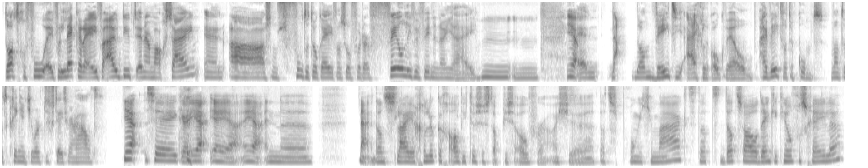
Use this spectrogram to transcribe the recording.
dat gevoel even lekker even uitdiept en er mag zijn. En ah, soms voelt het ook even alsof we er veel liever vinden dan jij. Ja. En nou, dan weet hij eigenlijk ook wel, hij weet wat er komt, want het kringetje wordt natuurlijk steeds herhaald. Ja, zeker. Ja, ja, ja. ja. En eh, nou, dan sla je gelukkig al die tussenstapjes over. Als je dat sprongetje maakt, dat, dat zal denk ik heel veel schelen.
